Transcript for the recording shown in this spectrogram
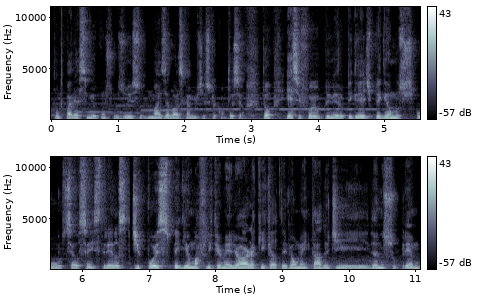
Então parece meio confuso isso, mas é basicamente isso que aconteceu. Então esse foi o primeiro upgrade, pegamos o céu sem estrelas, depois peguei uma flicker melhor aqui, que ela teve aumentado de dano supremo,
